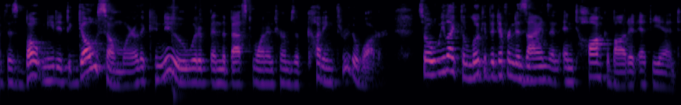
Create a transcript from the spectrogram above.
if this boat needed to go somewhere, the canoe would have been the best one in terms of cutting through the water. So we like to look at the different designs and, and talk about it at the end.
